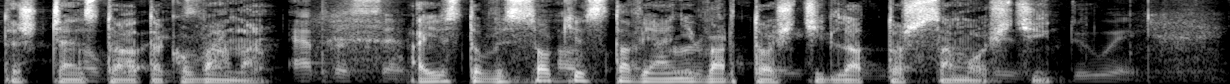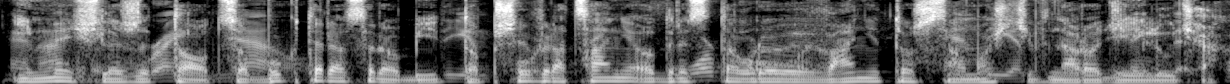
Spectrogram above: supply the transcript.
też często atakowana. A jest to wysokie stawianie wartości dla tożsamości. I myślę, że to, co Bóg teraz robi, to przywracanie, odrestaurowywanie tożsamości w narodzie i ludziach.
